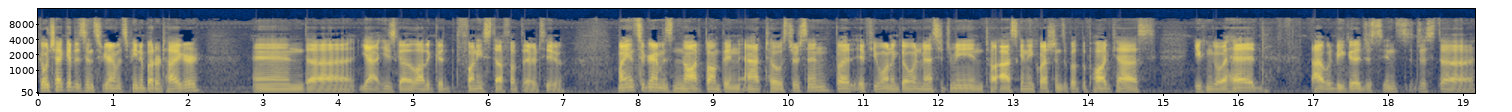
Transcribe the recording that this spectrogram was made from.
Go check out his Instagram. It's Peanut Butter Tiger, and uh, yeah, he's got a lot of good, funny stuff up there too. My Instagram is not bumping at Toasterson, but if you want to go and message me and ask any questions about the podcast, you can go ahead. That would be good. Just in, just uh,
